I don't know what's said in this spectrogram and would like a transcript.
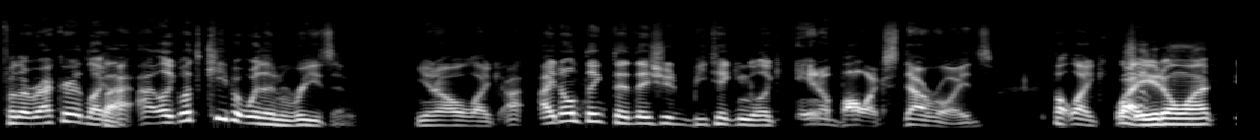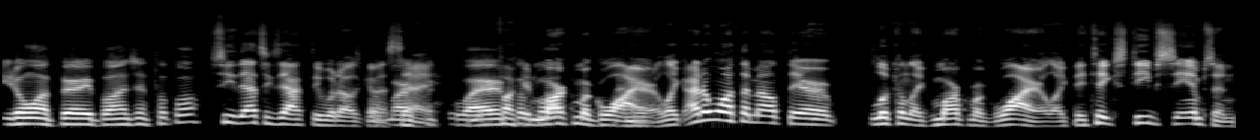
For the record, like But- I, I like let's keep it within reason. You know, like I, I don't think that they should be taking like anabolic steroids, but like Why you don't want you don't want Barry Bonds in football? See, that's exactly what I was gonna Mark say. McGwire Fucking? Mark McGwire. mean- like I don't want them out there looking like Mark McGwire. Like they take Steve Sampson,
